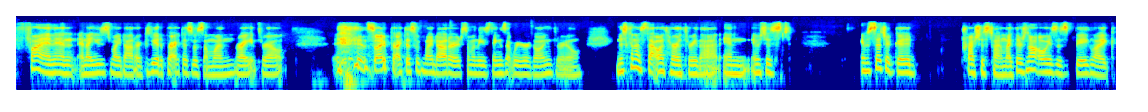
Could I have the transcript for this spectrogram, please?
fun. And and I used my daughter because we had to practice with someone right throughout. So I practiced with my daughter some of these things that we were going through and just kind of sat with her through that. And it was just, it was such a good precious time. Like there's not always this big like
